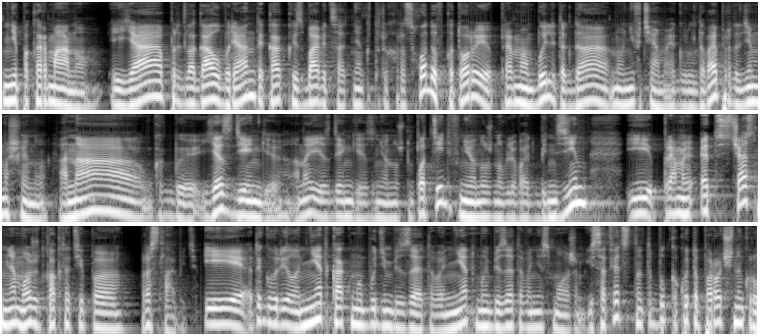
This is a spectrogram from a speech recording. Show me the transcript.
не по карману. И я предлагал варианты, как избавиться от некоторых расходов, которые прямо были тогда, ну, не в тему. Я говорил, давай продадим машину. Она как бы ест деньги, она ест деньги, за нее нужно платить, в нее нужно вливать бензин, и прямо это сейчас меня может как-то типа расслабить. И ты говорила, нет, как мы будем без этого, нет, мы без этого не сможем. И, соответственно, это был какой-то порочный круг.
